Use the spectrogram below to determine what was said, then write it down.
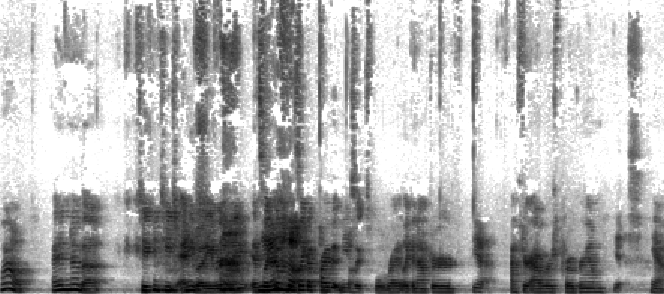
Wow, I didn't know that. So you can teach anybody, really. It's like a, it's like a private music school, right? Like an after Yeah. After hours program. Yes. Yeah.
